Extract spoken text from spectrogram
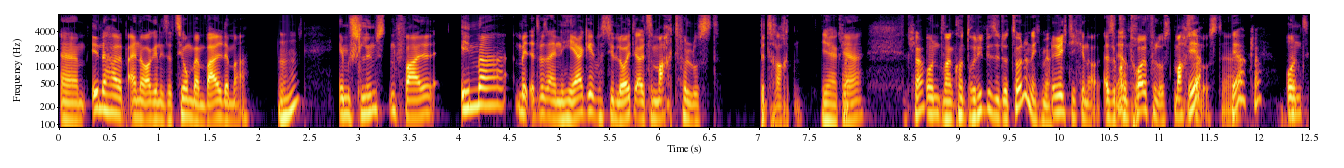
ähm, innerhalb einer Organisation beim Waldemar Mhm. im schlimmsten Fall immer mit etwas einhergeht, was die Leute als Machtverlust betrachten. Ja, klar. Ja? klar. Und- man kontrolliert die Situation nicht mehr. Richtig, genau. Also Ja. Kontrollverlust, Machtverlust. ja, klar. Und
